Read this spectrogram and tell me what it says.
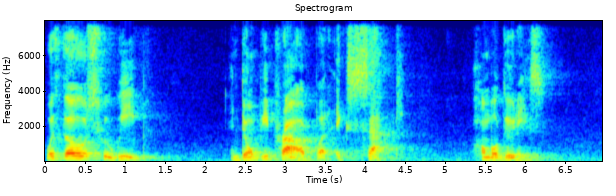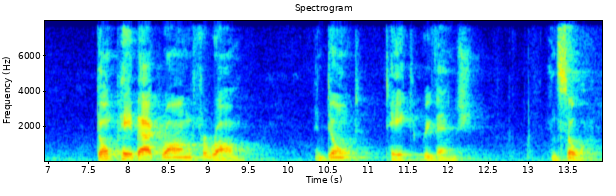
with those who weep. And don't be proud, but accept humble duties. Don't pay back wrong for wrong. And don't take revenge. And so on.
